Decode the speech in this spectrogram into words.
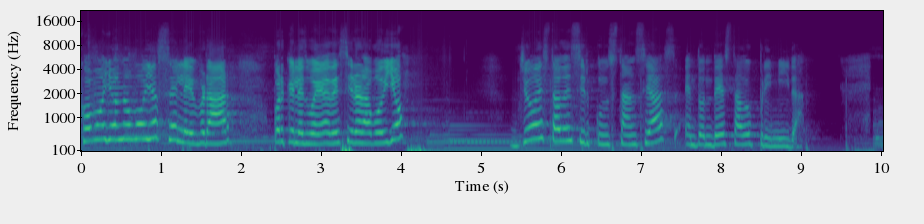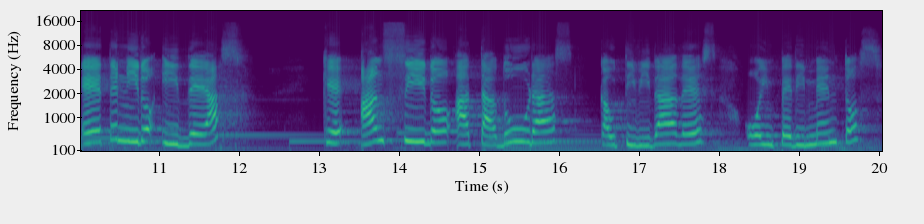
¿Cómo yo no voy a celebrar? Porque les voy a decir, ahora voy yo. Yo he estado en circunstancias en donde he estado oprimida. He tenido ideas que han sido ataduras, cautividades o impedimentos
